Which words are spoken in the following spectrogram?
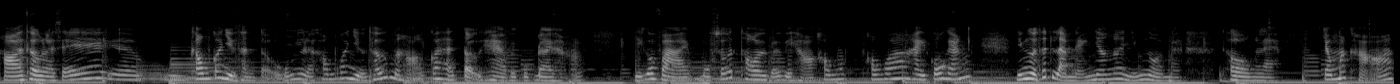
họ thường là sẽ ờ, không có nhiều thành tựu cũng như là không có nhiều thứ mà họ có thể tự hào về cuộc đời họ. Chỉ có vài, một số ít thôi bởi vì họ không không có hay cố gắng. Những người thích làm nạn nhân là những người mà thường là trong mắt họ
